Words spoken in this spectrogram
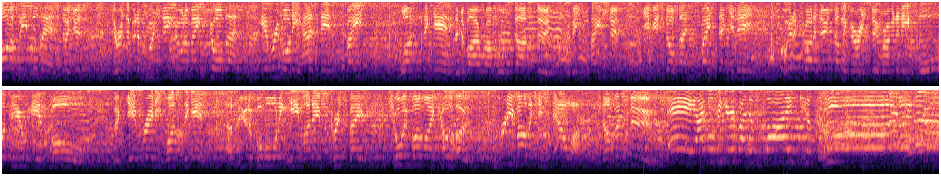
lot of people there. So just there is a bit of pushing. We want to make sure that everybody has their space. Once again, the Dubai run will start soon. Be patient. Give yourself that space that you need. We're going to try to do something very soon where I'm going to need all of you involved. So get ready once again. A beautiful morning here. My name's Kris Fade, joined by my co-host, Priti Malik in Tower, number two. Hey, I'm over here by the five kil- Yes.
